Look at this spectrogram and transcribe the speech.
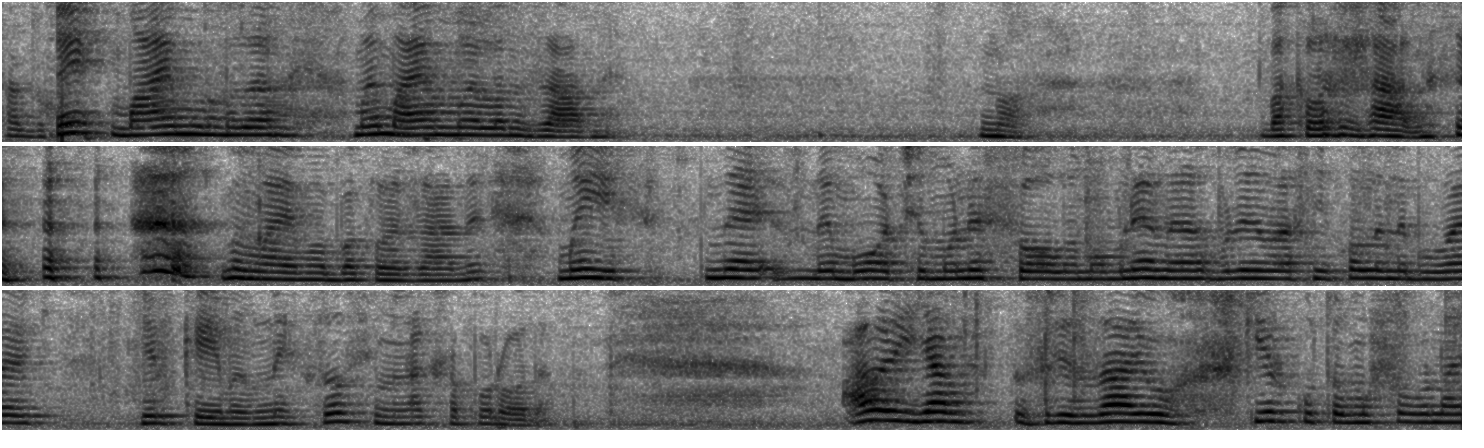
Така дух. Ми маємо, мелан- ми маємо меланзани. Ну, баклажани. Ми маємо баклажани. Ми їх не, не мочимо, не солимо. Вони, не, вони у нас ніколи не бувають гіркими. В них зовсім інакша порода. Але я зрізаю шкірку, тому що вона,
